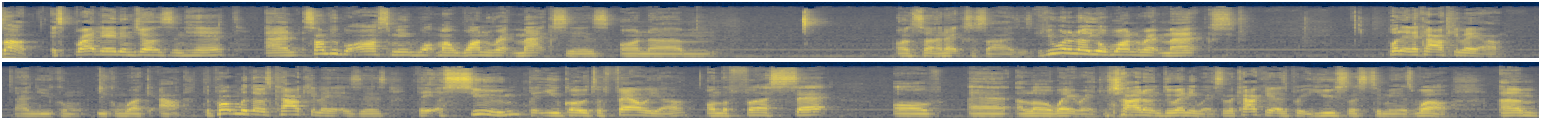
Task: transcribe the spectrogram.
up? It's Bradley Aidan Johnson here, and some people ask me what my one rep max is on um, on certain exercises. If you want to know your one rep max, put it in a calculator and you can you can work it out. The problem with those calculators is they assume that you go to failure on the first set of uh, a lower weight range, which I don't do anyway. So the calculator is pretty useless to me as well. Um,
